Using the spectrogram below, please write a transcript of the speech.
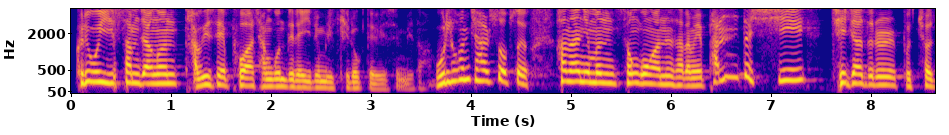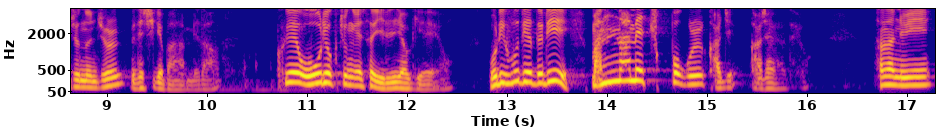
음. 그리고 23장은 다윗의 부하 장군들의 이름이 기록되어 있습니다. 우리 혼자 할 수 없어요. 하나님은 성공하는 사람이 반드시 제자들을 붙여주는 줄 믿으시기 바랍니다. 그게 오력 중에서 인력이에요. 우리 후대들이 만남의 축복을 가지, 가져야 돼요. 하나님이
